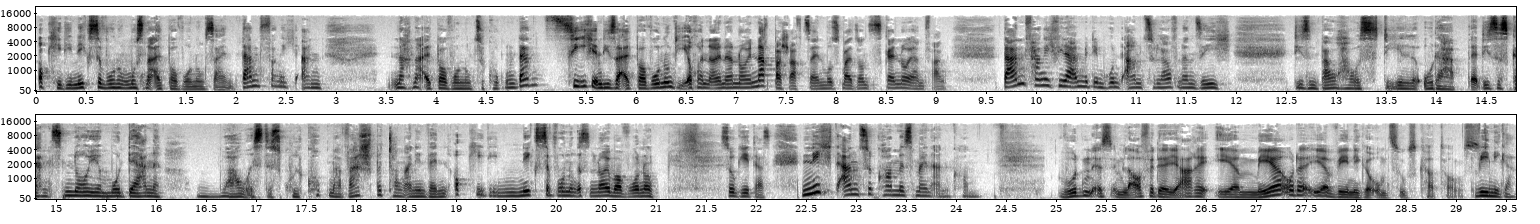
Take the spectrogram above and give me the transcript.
Okay, die nächste Wohnung muss eine Altbauwohnung sein. Dann fange ich an, nach einer Altbauwohnung zu gucken. Dann ziehe ich in diese Altbauwohnung, die auch in einer neuen Nachbarschaft sein muss, weil sonst ist kein Neuanfang. Dann fange ich wieder an, mit dem Hund abends zu laufen. Dann sehe ich diesen Bauhausstil oder äh, dieses ganz neue, moderne. Wow, ist das cool. Guck mal, Waschbeton an den Wänden. Okay, die nächste Wohnung ist eine Neubauwohnung. So geht das. Nicht anzukommen ist mein Ankommen. Wurden es im Laufe der Jahre eher mehr oder eher weniger Umzugskartons? Weniger.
